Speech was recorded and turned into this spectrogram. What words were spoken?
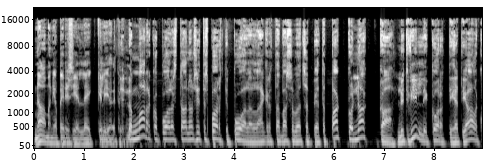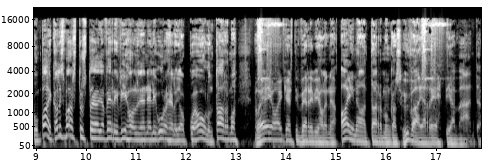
naaman ja persien leikkelijöitä. No Marko puolestaan on sitten sporttipuolella. Hän kirjoittaa Bassa WhatsAppia, että pakko nakkaa. Nyt villikortti heti alkuun. Paikallisvastustaja ja verivihollinen eli urheilujoukkue Oulun Tarmo. No ei oikeasti verivihollinen. Aina on Tarmon kanssa hyvää ja rehtiä vääntöä.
